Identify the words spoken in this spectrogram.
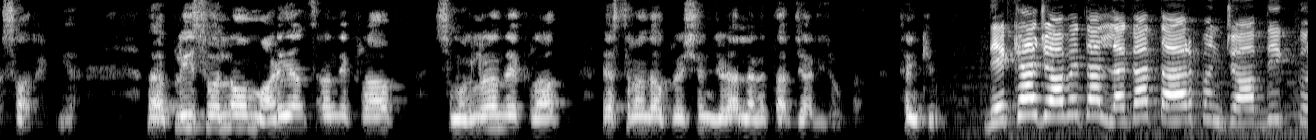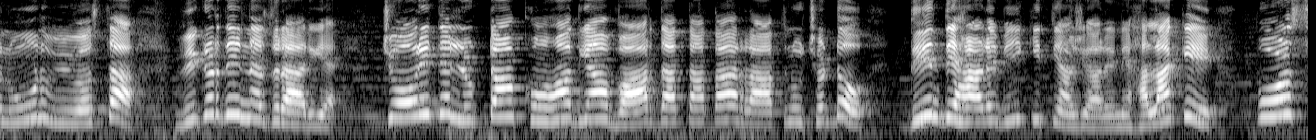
ਅਸਾਰ ਹੈਗੀ ਹੈ। ਪੁਲਿਸ ਵੱਲੋਂ ਮਾੜੇ ਅਨਸਰਾਂ ਦੇ ਖਿਲਾਫ, ਸਮਗਲਰਾਂ ਦੇ ਖਿਲਾਫ ਇਸ ਤਰ੍ਹਾਂ ਦਾ ਆਪਰੇਸ਼ਨ ਜਿਹੜਾ ਲਗਾਤਾਰ ਜਾਰੀ ਰਹੂਗਾ। ਥੈਂਕ ਯੂ ਦੇਖਿਆ ਜਾਵੇ ਤਾਂ ਲਗਾਤਾਰ ਪੰਜਾਬ ਦੀ ਕਾਨੂੰਨ ਵਿਵਸਥਾ ਵਿਗੜਦੀ ਨਜ਼ਰ ਆ ਰਹੀ ਹੈ। ਚੋਰੀ ਤੇ ਲੁੱਟਾਂ ਖੋਹਾਂ ਦੀਆਂ ਵਾਰਦਾਤਾਂ ਤਾਂ ਰਾਤ ਨੂੰ ਛੱਡੋ, ਦਿਨ ਦਿਹਾੜੇ ਵੀ ਕੀਤੀਆਂ ਜਾ ਰਹੇ ਨੇ। ਹਾਲਾਂਕਿ ਪੁਲਿਸ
